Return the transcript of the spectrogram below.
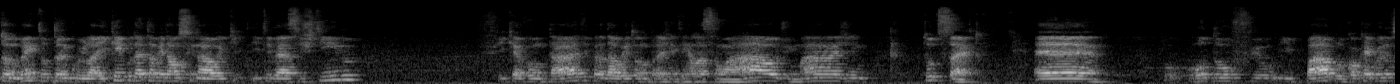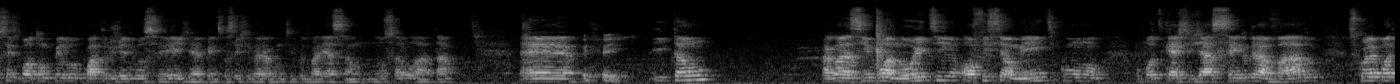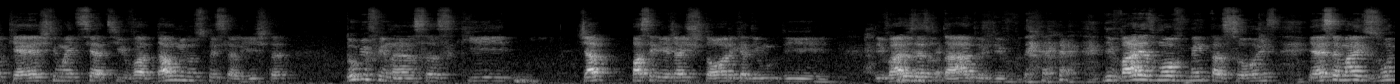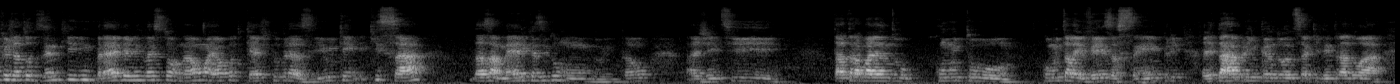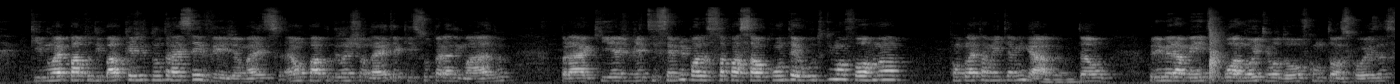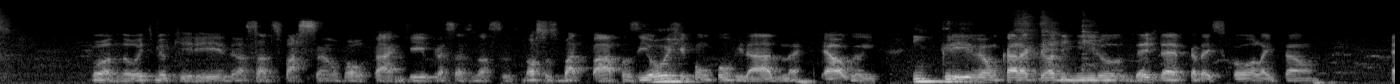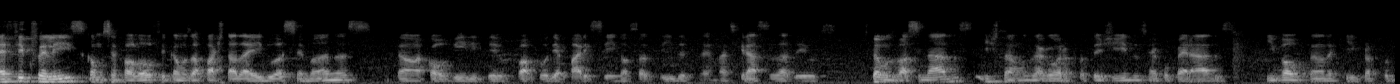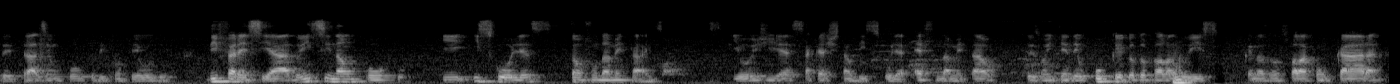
escutando bem? Tudo tranquilo aí? Quem puder também dar um sinal e estiver assistindo, fique à vontade para dar o retorno para a gente em relação a áudio, imagem, tudo certo. É, Rodolfo e Pablo, qualquer coisa vocês botam pelo 4G de vocês, de repente se vocês tiverem algum tipo de variação no celular, tá? É, Perfeito. Então, agora sim, boa noite, oficialmente com o podcast já sendo gravado. Escolha Podcast, uma iniciativa da Um Minuto Especialista, do Biofinanças, que já parceria já histórica de, de, de vários resultados, de, de várias movimentações. E essa é mais uma que eu já estou dizendo que em breve gente vai se tornar o maior podcast do Brasil e, quem, quiçá, das Américas e do mundo. Então, a gente está trabalhando com, muito, com muita leveza sempre. A gente estava brincando antes aqui de entrar do ar que não é papo de bar porque a gente não traz cerveja, mas é um papo de lanchonete aqui super animado para que a gente sempre possa passar o conteúdo de uma forma completamente amigável. Então, primeiramente, boa noite, Rodolfo, como estão as coisas? Boa noite, meu querido. É uma satisfação voltar aqui para esses nossos, nossos bate-papos e hoje com um convidado, né? É algo incrível, um cara que eu admiro desde a época da escola, então é, fico feliz, como você falou, ficamos afastados aí duas semanas, então a Covid teve o favor de aparecer em nossas vidas, né? mas graças a Deus estamos vacinados estamos agora protegidos, recuperados e voltando aqui para poder trazer um pouco de conteúdo diferenciado, ensinar um pouco e escolhas são fundamentais. E hoje essa questão de escolha é fundamental. Vocês vão entender o porquê que eu estou falando isso, porque nós vamos falar com um cara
